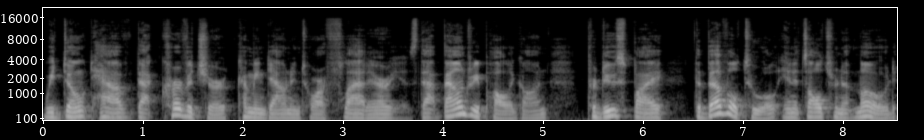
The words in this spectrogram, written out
we don't have that curvature coming down into our flat areas. That boundary polygon produced by the bevel tool in its alternate mode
